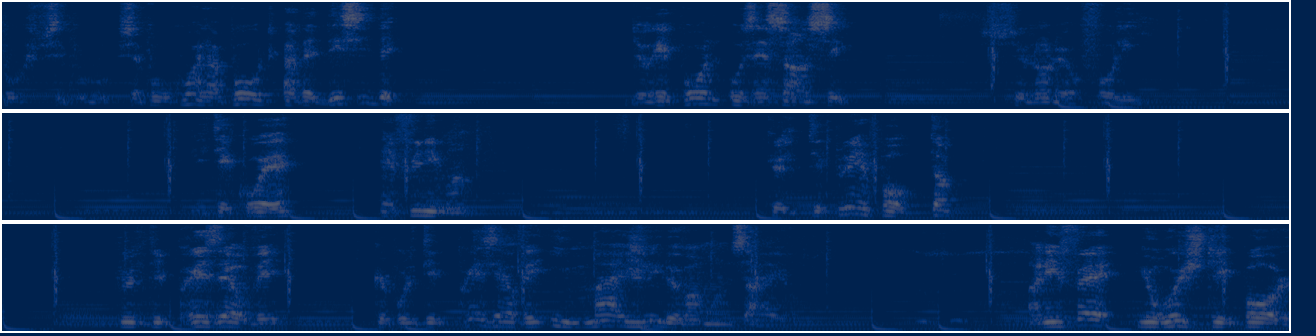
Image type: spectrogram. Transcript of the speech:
C'est pour, pour, pourquoi l'apôtre avait décidé de répondre aux insensés selon leur folie. Il était quoi infiniment que était plus important que était préservé que pour te préserver image devant mon En effet, ont rejeté Paul.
